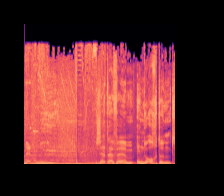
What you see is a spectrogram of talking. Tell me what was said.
Met nu. ZFM in de ochtend.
